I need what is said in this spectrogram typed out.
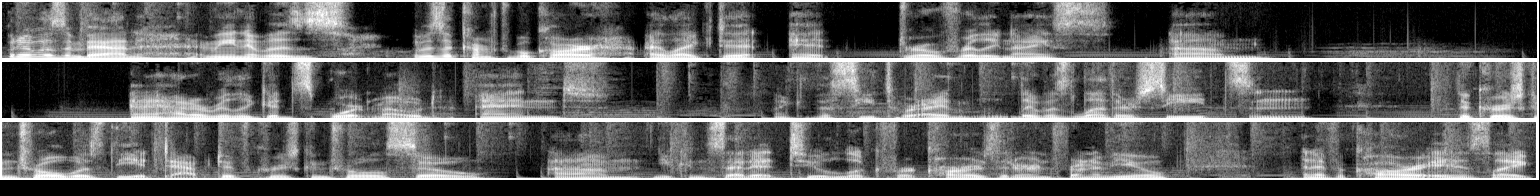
but it wasn't bad. I mean, it was it was a comfortable car. I liked it. It drove really nice. Um and it had a really good sport mode and like the seats were I it was leather seats and the cruise control was the adaptive cruise control, so um you can set it to look for cars that are in front of you. And if a car is like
